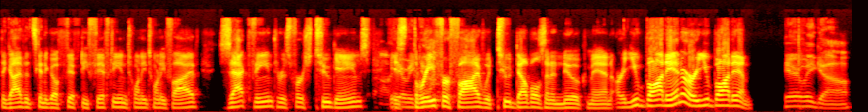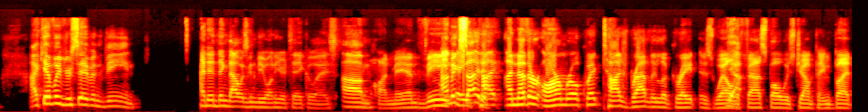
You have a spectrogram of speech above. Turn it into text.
the guy that's going to go 50-50 in 2025, Zac Veen through his first two games Oh, is three go. for five with two doubles and a nuke, man. Are you bought in or are you bought in? Here we go. I can't believe you're saving Veen. I didn't think that was going to be one of your takeaways. Um, Come on, man. Veen. I'm Hey, excited. Ty- another arm, real quick. Taj Bradley looked great as well. Yeah. The fastball was jumping, but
